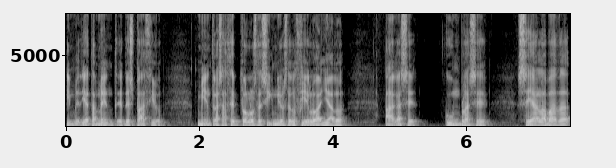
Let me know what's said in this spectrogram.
inmediatamente, despacio, mientras acepto los designios del cielo, añado, hágase, cúmplase, sea alabada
